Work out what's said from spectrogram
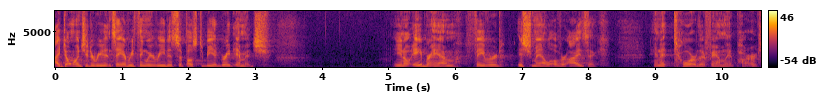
I don't want you to read it and say everything we read is supposed to be a great image. You know, Abraham favored Ishmael over Isaac, and it tore their family apart.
